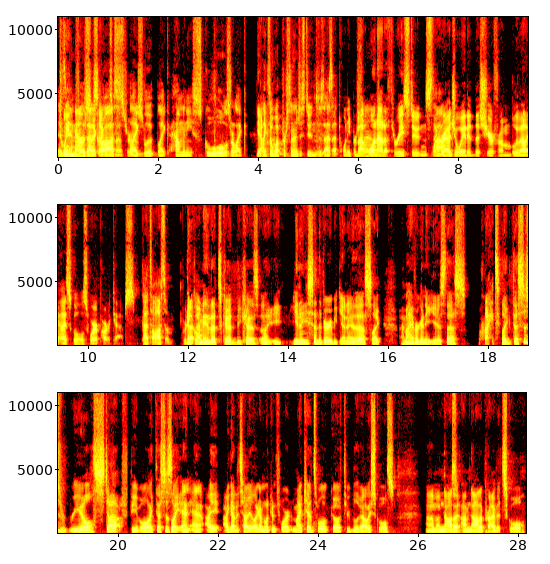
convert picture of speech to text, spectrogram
between and now first is that across semesters, like blue, like how many schools or like Yeah. like so what percentage of students is that? Is that twenty percent? about one out of three students that Wow. graduated this year from Blue Valley High Schools were a part of Caps. That's awesome. Pretty That- cool. I mean, that's good because uh, you, you know, you said the very beginning of this, like, am I ever going to use this? right? Like, this is real stuff, people. Like, this is like, and and I I got to tell you, like, I'm looking forward. My kids will go through Blue Valley schools. Um, I'm not Awesome. a I'm not a private school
